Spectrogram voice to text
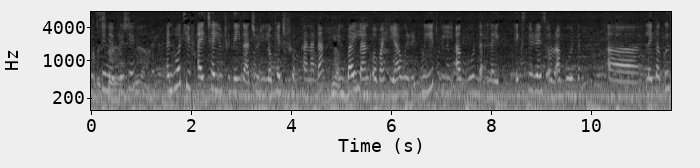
I've You've seen experienced. everything? Yeah. And what if I tell you today that you relocate from Canada Yeah. and buy land over here? Will, will it be a good like experience or a good uh, like a good,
